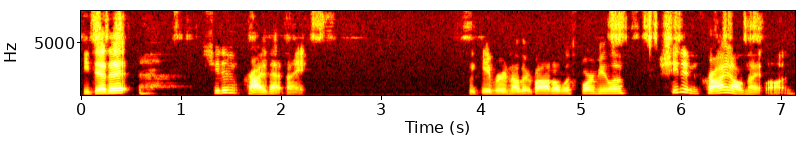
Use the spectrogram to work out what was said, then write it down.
He did it. She didn't cry that night. We gave her another bottle with formula. She didn't cry all night long.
